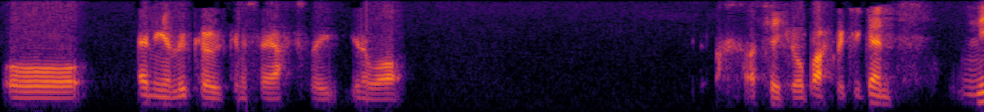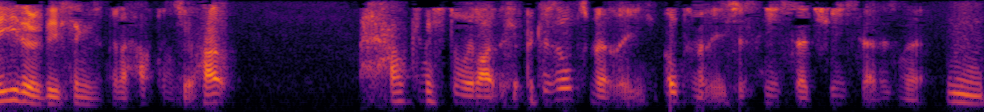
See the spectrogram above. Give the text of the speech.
or Eni Aluko is going to say, actually, you know what, I take it all back. Which again, neither of these things is going to happen. So how how can a story like this? Because ultimately, ultimately, it's just he said, she said, isn't it? Mm.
